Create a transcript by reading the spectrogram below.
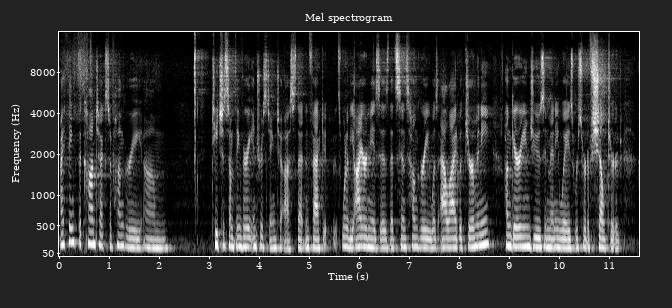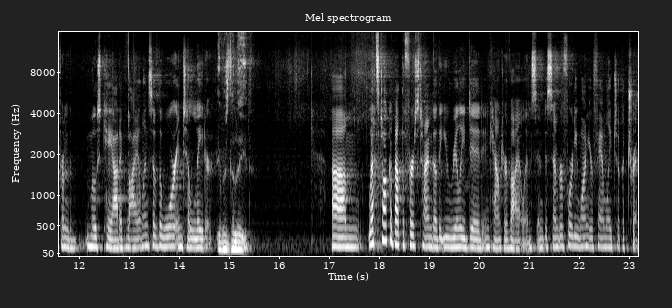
I think the context of Hungary um, teaches something very interesting to us that, in fact, it's one of the ironies is that since Hungary was allied with Germany, Hungarian Jews, in many ways, were sort of sheltered from the most chaotic violence of the war until later. It was delayed. Um, let's talk about the first time, though, that you really did encounter violence. In December 41, your family took a trip.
